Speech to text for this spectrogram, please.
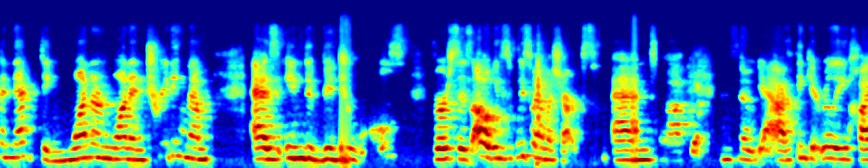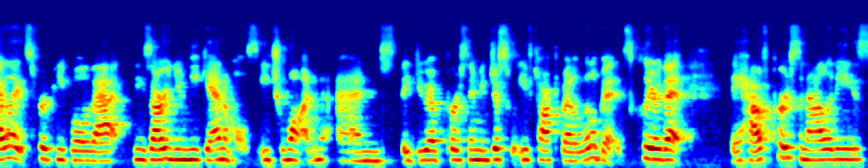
connecting one on one and treating them as individuals versus oh we, we swam with sharks. And, uh, and so yeah i think it really highlights for people that these are unique animals each one. And they do have person i mean just what you've talked about a little bit. It's clear that they have personalities.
